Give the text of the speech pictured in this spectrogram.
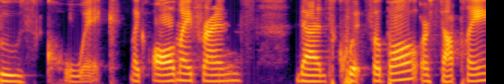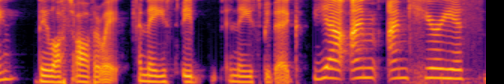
lose quick. Like all my friends that quit football or stop playing, they lost all their weight and they used to be and they used to be big. Yeah, I'm I'm curious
